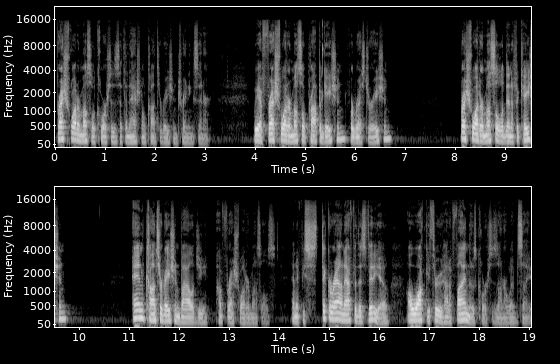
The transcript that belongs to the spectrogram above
freshwater mussel courses at the National Conservation Training Center. We have freshwater mussel propagation for restoration, freshwater mussel identification, and conservation biology of freshwater mussels. And if you stick around after this video, I'll walk you through how to find those courses on our website.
